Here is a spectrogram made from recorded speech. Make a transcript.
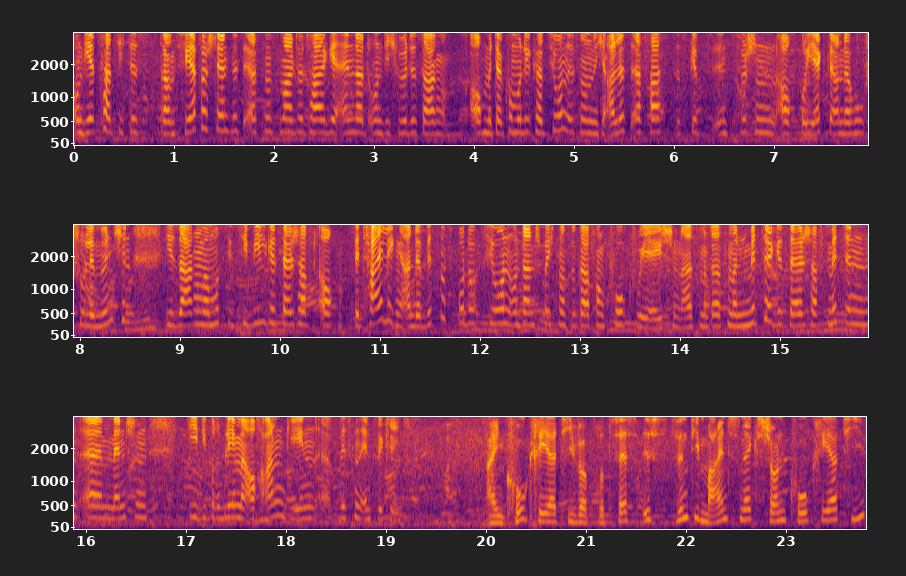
Und jetzt hat sich das Transferverständnis erstens mal total geändert und ich würde sagen, auch mit der Kommunikation ist noch nicht alles erfasst. Es gibt inzwischen auch Projekte an der Hochschule München, die sagen, man muss die Zivilgesellschaft auch beteiligen an der Wissensproduktion und dann spricht man sogar von Co-Creation, also dass man mit der Gesellschaft, mit den äh, Menschen, die die Probleme auch angehen, äh, Wissen entwickelt. Ein ko-kreativer Prozess ist, sind die Mindsnacks schon ko-kreativ?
